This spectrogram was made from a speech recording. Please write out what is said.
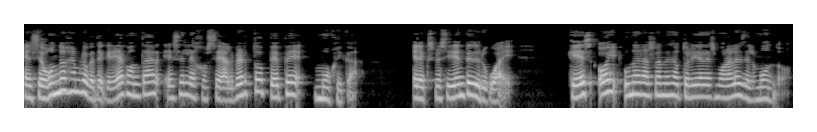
El segundo ejemplo que te quería contar es el de José Alberto Pepe Mújica, el expresidente de Uruguay, que es hoy una de las grandes autoridades morales del mundo.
